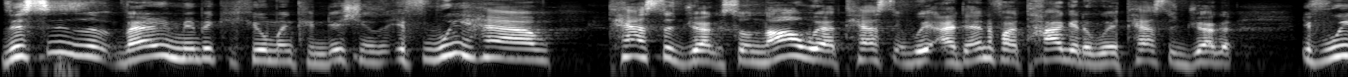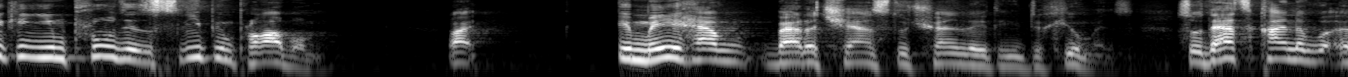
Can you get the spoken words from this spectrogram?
this is a very mimic human conditions. If we have tested drug, so now we are testing, we identify target, we test the drug. If we can improve this sleeping problem, right, it may have better chance to translate into humans. So that's kind of a,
